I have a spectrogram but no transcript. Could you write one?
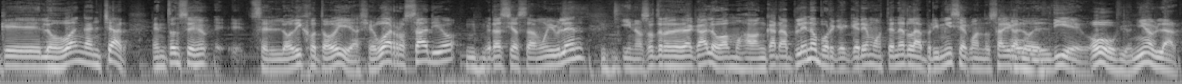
que los va a enganchar. Entonces, eh, eh, se lo dijo todavía, llegó a Rosario gracias a Muy Blend y nosotros desde acá lo vamos a bancar a pleno porque queremos tener la primicia cuando salga lo del Diego. Obvio, ni hablar.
